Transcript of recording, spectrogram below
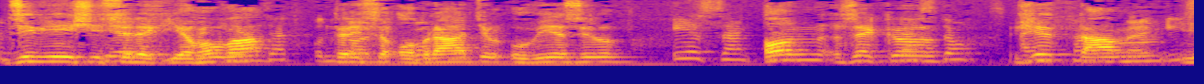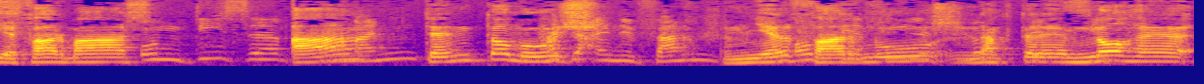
dřívější svědek Jehova, který se obrátil, uvěřil. On řekl, že tam je farmář a tento muž měl farmu, na které mnohé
